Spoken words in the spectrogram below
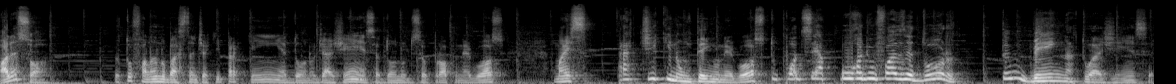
olha só, eu estou falando bastante aqui para quem é dono de agência, dono do seu próprio negócio, mas para ti que não tem um negócio, tu pode ser a porra de um fazedor também na tua agência.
